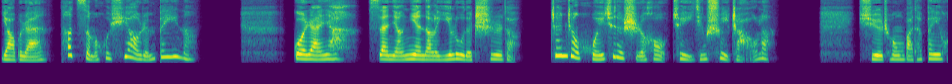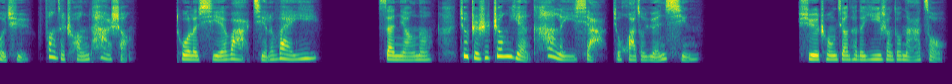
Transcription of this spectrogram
要不然她怎么会需要人背呢？果然呀，三娘念叨了一路的吃的，真正回去的时候却已经睡着了。薛冲把她背回去，放在床榻上，脱了鞋袜，解了外衣。三娘呢，就只是睁眼看了一下，就化作原形。薛冲将他的衣裳都拿走，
